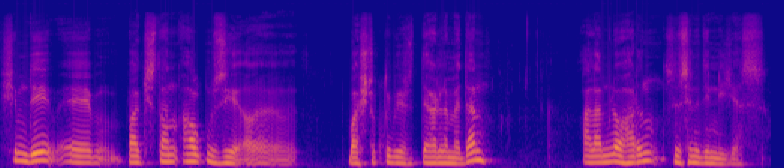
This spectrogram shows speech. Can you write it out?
Şimdi e, Pakistan halk müziği e, başlıklı bir derlemeden Alam Lohar'ın sesini dinleyeceğiz.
